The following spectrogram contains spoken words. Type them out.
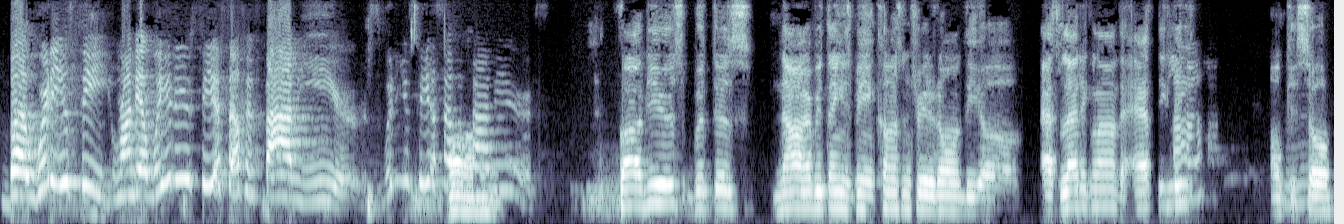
But where do you see, Rondale, where do you see yourself in five years? Where do you see yourself in five Um, years? five years with this now everything is being concentrated on the uh athletic line the athlete Uh-huh. okay Mhm. so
